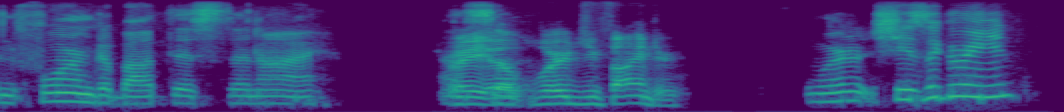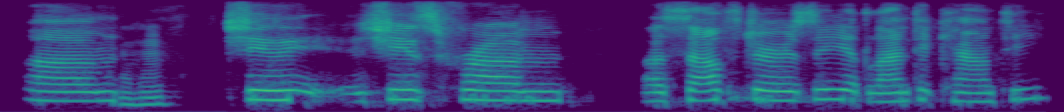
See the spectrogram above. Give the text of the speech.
informed about this than I. Right. So, uh, where did you find her? Where she's a green. Um, mm-hmm. She she's from uh, South Jersey, Atlantic County.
